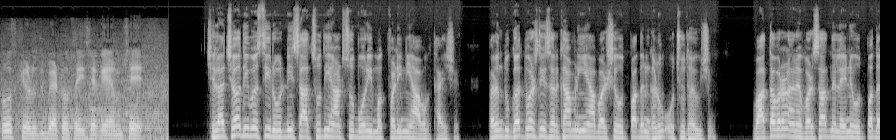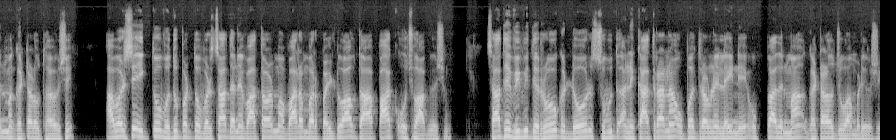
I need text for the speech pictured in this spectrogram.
તો જ ખેડૂત બેઠો થઈ શકે એમ છે. છેલ્લા છ દિવસથી રોજની સાતસોથી આઠસો બોરી મગફળીની આવક થાય છે. પરંતુ ગત વર્ષની સરખામણીએ આ વર્ષે ઉત્પાદન ઘણું ઓછું થયું છે. વાતાવરણ અને વરસાદને લઈને ઉત્પાદનમાં ઘટાડો થયો છે. આ વર્ષે એક તો વધુ પડતો વરસાદ અને વાતાવરણમાં વારંવાર પલટો આવતા પાક ઓછો આવ્યો છે. સાથે વિવિધ રોગ, ડોર, સૂદ અને કાતરાના ઉપદ્રવને લઈને ઉત્પાદનમાં ઘટાડો જોવા મળ્યો છે.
